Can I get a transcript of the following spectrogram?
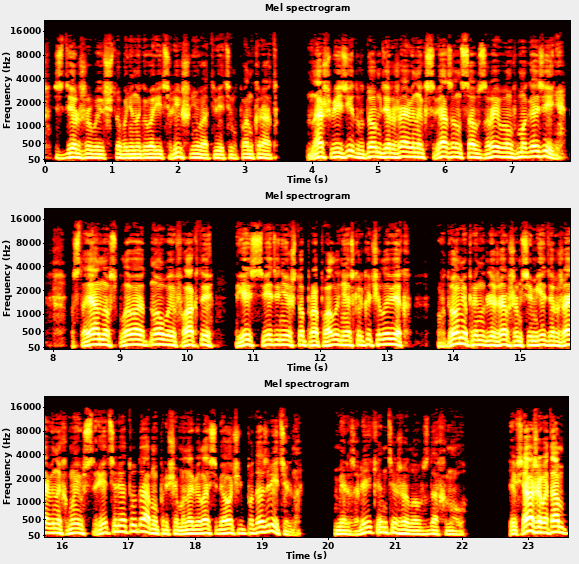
— сдерживаясь, чтобы не наговорить лишнего, ответил Панкрат. Наш визит в дом Державиных связан со взрывом в магазине. Постоянно всплывают новые факты. Есть сведения, что пропало несколько человек. В доме, принадлежавшем семье Державиных, мы встретили эту даму, причем она вела себя очень подозрительно. Мерзликин тяжело вздохнул. — И все же вы там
